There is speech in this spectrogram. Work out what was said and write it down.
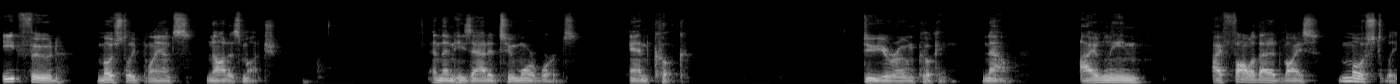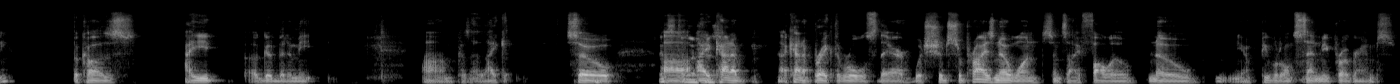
Eat food, mostly plants, not as much. And then he's added two more words and cook. Do your own cooking. Now, I lean, I follow that advice mostly because I eat a good bit of meat because um, I like it. So uh, I kind of I kind of break the rules there, which should surprise no one since I follow no, you know, people don't send me programs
